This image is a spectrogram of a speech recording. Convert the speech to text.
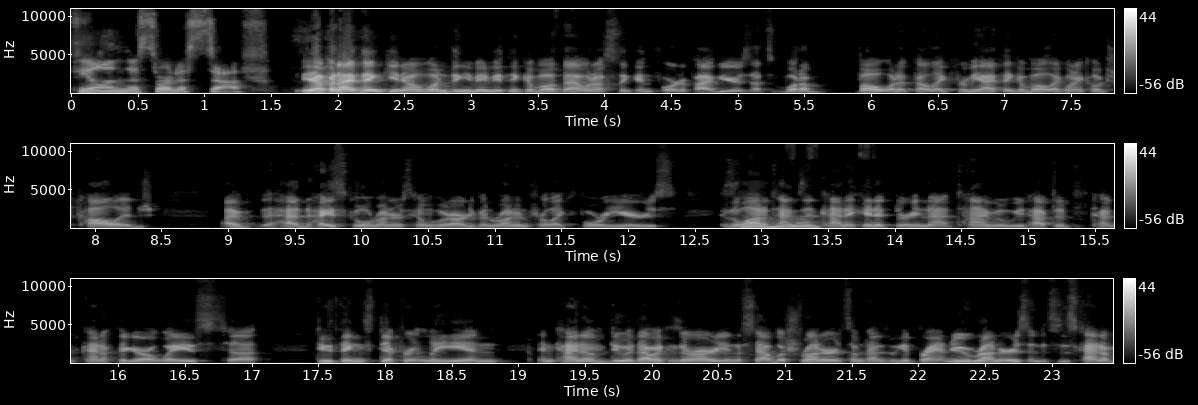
feeling this sort of stuff. Yep, and I think you know one thing you made me think about that when I was thinking four to five years. That's what about what it felt like for me. I think about like when I coached college. I've had high school runners come who had already been running for like four years because a lot mm-hmm. of times mm-hmm. they'd kind of hit it during that time, and we'd have to kind of figure out ways to do things differently and and kind of do it that way because they're already an established runner. And sometimes we get brand new runners, and this is kind of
